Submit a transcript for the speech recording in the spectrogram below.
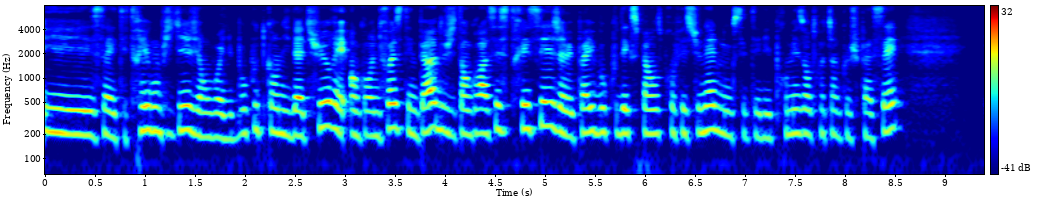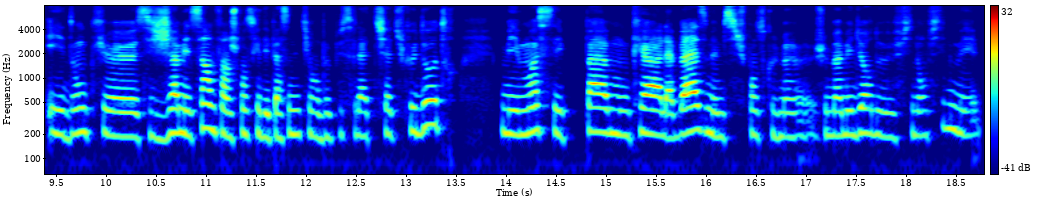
Et ça a été très compliqué, j'ai envoyé beaucoup de candidatures et encore une fois c'était une période où j'étais encore assez stressée, j'avais pas eu beaucoup d'expérience professionnelle donc c'était les premiers entretiens que je passais. Et donc euh, c'est jamais simple, enfin je pense qu'il y a des personnes qui ont un peu plus la chat que d'autres, mais moi c'est pas mon cas à la base, même si je pense que je m'améliore de fil en fil, mais...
